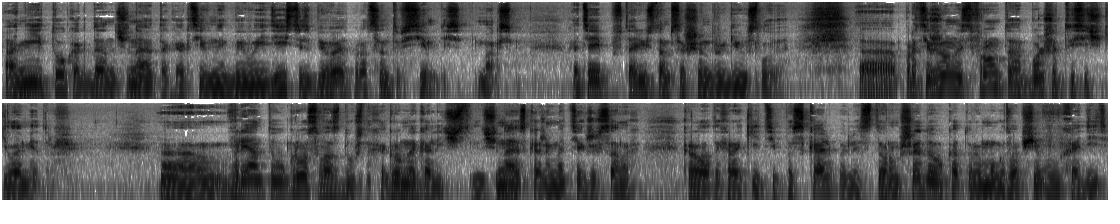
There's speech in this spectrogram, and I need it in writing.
Они и то, когда начинают так активные боевые действия, сбивают процентов 70 максимум. Хотя, и повторюсь, там совершенно другие условия. А, протяженность фронта больше тысячи километров. А, варианты угроз воздушных огромное количество, начиная, скажем, от тех же самых крылатых ракет типа «Скальп» или «Storm Shadow», которые могут вообще выходить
